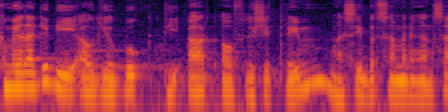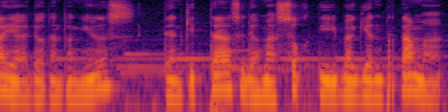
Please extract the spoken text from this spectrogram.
Kembali lagi di audiobook The Art of Lucid Dream. Masih bersama dengan saya Daud Antonius. Dan kita sudah masuk di bagian pertama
